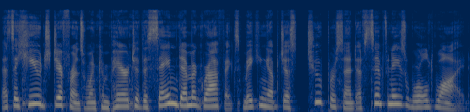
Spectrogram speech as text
That's a huge difference when compared to the same demographics making up just 2% of symphonies worldwide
